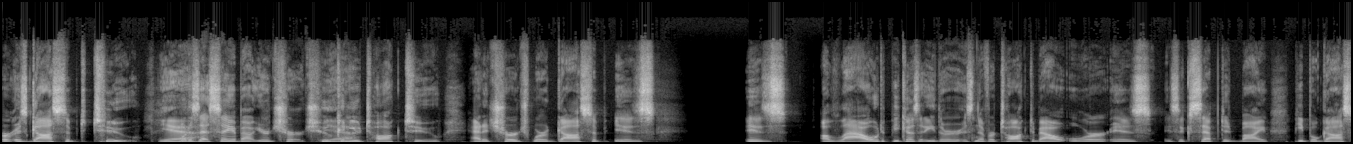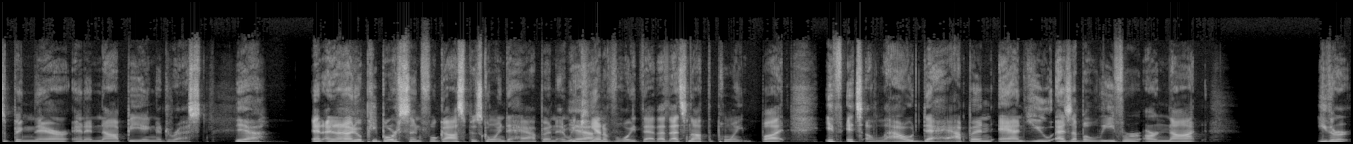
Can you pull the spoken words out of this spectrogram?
or is gossiped to. Yeah. What does that say about your church? Who can you talk to at a church where gossip is is allowed because it either is never talked about or is is accepted by people gossiping there and it not being addressed? Yeah. And, and I know people are sinful. Gossip is going to happen, and we Yeah. can't avoid that. that. That's not the point. But if it's allowed to happen, and you as a believer are not either,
